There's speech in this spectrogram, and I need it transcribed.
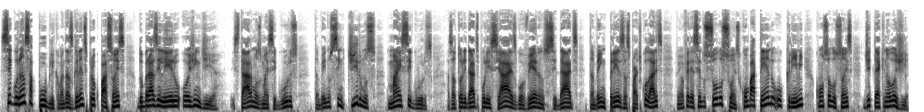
Segurança pública, uma das grandes preocupações do brasileiro hoje em dia. Estarmos mais seguros, também nos sentirmos mais seguros. As autoridades policiais, governos, cidades, também empresas particulares vêm oferecendo soluções, combatendo o crime com soluções de tecnologia,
